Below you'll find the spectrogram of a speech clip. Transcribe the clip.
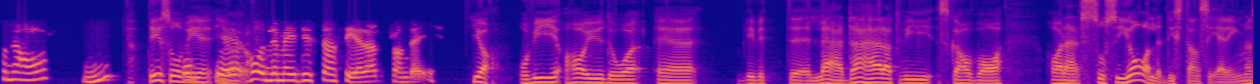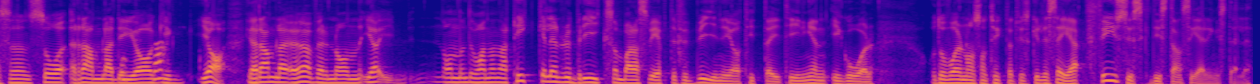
som jag har. Mm. Det är så Och vi eh, gör. håller mig distanserad från dig. Ja, och vi har ju då eh, blivit eh, lärda här att vi ska vara, ha det här social distansering. Men sen så ramlade jag, ja, jag ramlade över någon, jag, någon, det var någon artikel, en rubrik som bara svepte förbi när jag tittade i tidningen igår. Och då var det någon som tyckte att vi skulle säga fysisk distansering istället.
